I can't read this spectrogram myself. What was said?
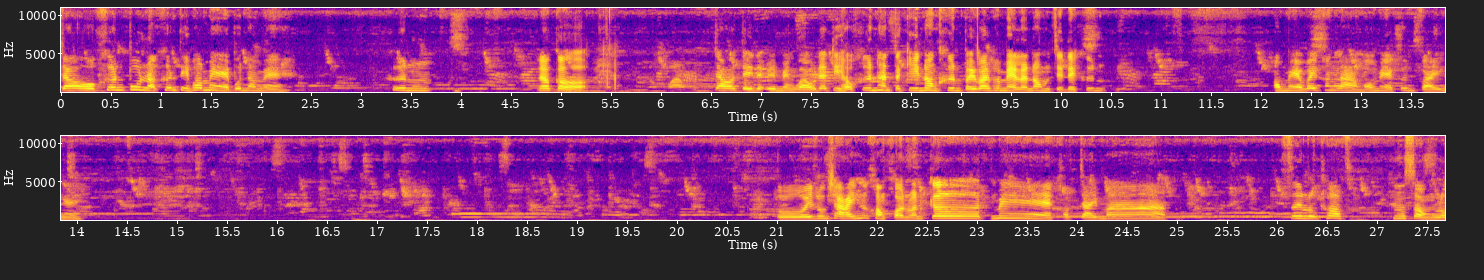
เจ้าขึ้นปุ้นอะ ขึ้นตีพ่อแม่ปุ้นนะแม่ ขึ้น แล้วก็เจ้าจะเป็นแมงเว้าได้ที่เขาขึ้นท่านตะกี้น้องขึ้นไปไหว้พระแม่แล้วน้องมันจะได้ขึ้น เอาแม่ไว้ข้างล่างเอาแม่ขึ้นไปไงโอ้ยลูกชายคือของขวัญวันเกิด แม่ขอบใจมาก ซื้อลูกชอบมือสองโล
